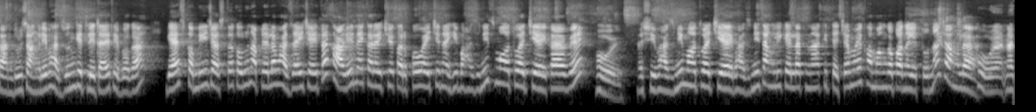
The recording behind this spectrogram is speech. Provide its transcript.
तांदूळ चांगले भाजून घेतलेत आहेत हे बघा. गॅस कमी जास्त करून आपल्याला भाजायचे आहेत. काळे नाही करायचे करपवायचे नाही. ही भाजणीच महत्वाची आहे काय हवे होय. अशी भाजणी महत्वाची आहे. भाजणी चांगली केलात ना की त्याच्यामुळे खमंगपणा येतो ना चांगला. होय. आणि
